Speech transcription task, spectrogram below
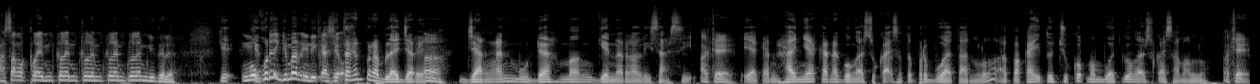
asal klaim klaim klaim klaim klaim gitu loh. Ngukurnya gimana indikasi? Kita kan pernah belajar ya, Eh. jangan mudah menggeneralisasi. Oke, Ya kan, hanya karena gue nggak suka satu perbuatan lo, apakah itu cukup membuat gue nggak suka sama lo? oke.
